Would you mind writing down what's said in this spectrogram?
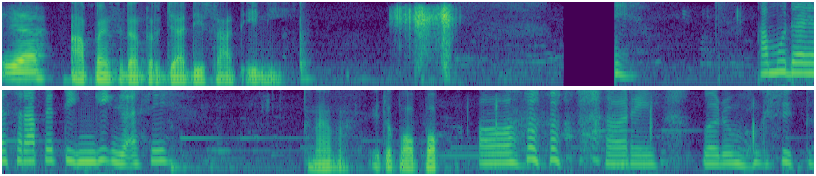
Iya. Apa yang sedang terjadi saat ini? Kamu daya serapnya tinggi nggak sih? Kenapa? Itu popok. Oh, sorry. Baru mau ke situ.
